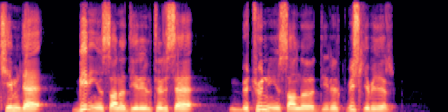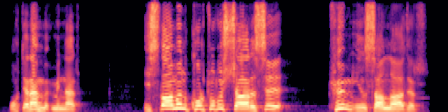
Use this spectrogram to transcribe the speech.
Kim de bir insanı diriltirse bütün insanlığı diriltmiş gibidir. Muhterem müminler, İslam'ın kurtuluş çağrısı tüm insanlığadır.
